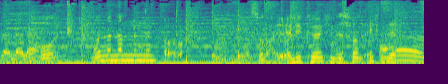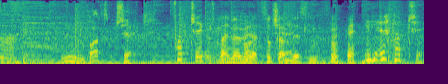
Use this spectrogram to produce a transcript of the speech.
la, la, la. So ein Eierlikörchen ist schon echt nett. Podcheck. Podcheck. Gleich mal wieder Zucker messen. Ja, Podcheck.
